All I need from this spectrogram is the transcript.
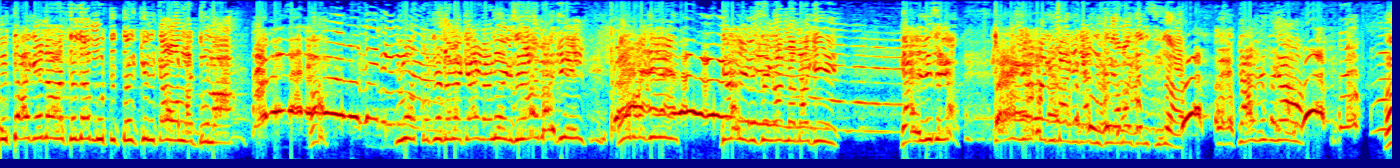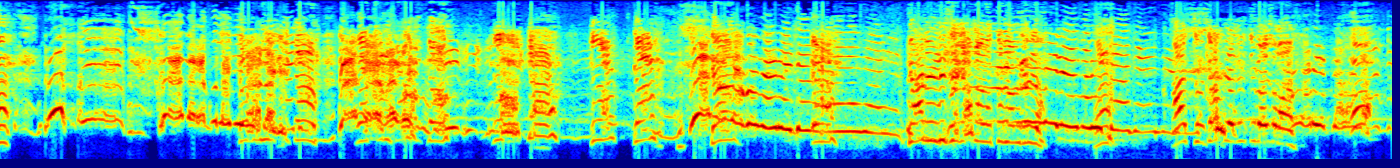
ko! Ha? মূর্তি না আমি আছে না মূর্তি তরকারি খাওয়া লাগতো না। মাগি? মাগি? গাড়ি নিচে গান না মাগি? গাড়ি নিচে গা মাগি মাগি গাড়ি নিচে গা মাগি নিচে গা গাড়ি নিচে গা হ্যাঁ? গাড়ি নিচে গা মাগি তোমার গাড়ি আচ্ছা গাড়ি নিচে গা মাগি।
